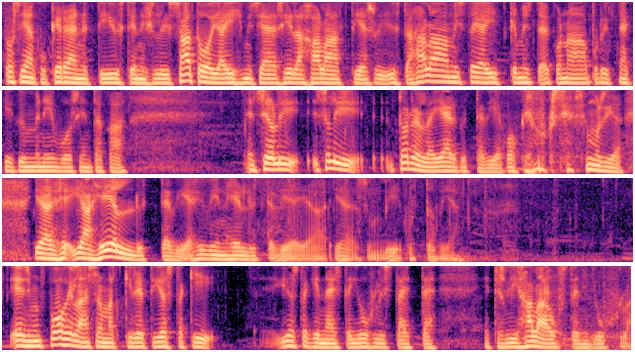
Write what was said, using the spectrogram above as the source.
tosiaan kun kerännyttiin yhteen, niin se oli satoja ihmisiä ja siellä halattiin ja se oli yhtä halaamista ja itkemistä, kun naapurit näki kymmeniin vuosien takaa. Et se, oli, se oli todella järkyttäviä kokemuksia, semmoisia ja, ja hellyttäviä, hyvin hellyttäviä ja, ja liikuttavia. Esimerkiksi Pohjolan Sanomat kirjoitti jostakin, jostakin näistä juhlista, että – että se oli halausten juhla.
